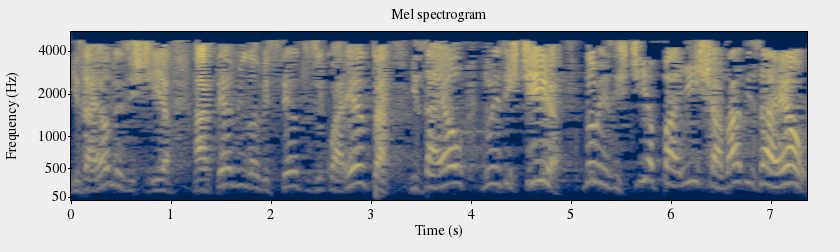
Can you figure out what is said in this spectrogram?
Israel não existia. Até 1940, Israel não existia. Não existia país chamado Israel.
